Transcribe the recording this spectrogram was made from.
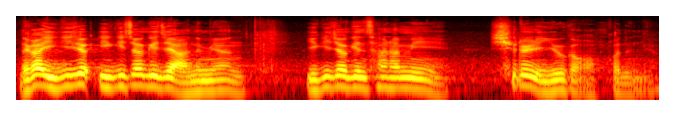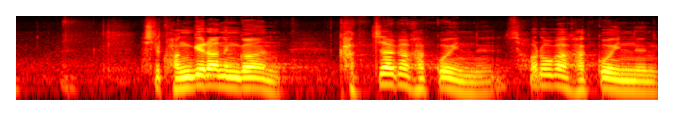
내가 이기적, 이기적이지 않으면 이기적인 사람이 싫을 이유가 없거든요. 사실 관계라는 건 각자가 갖고 있는 서로가 갖고 있는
